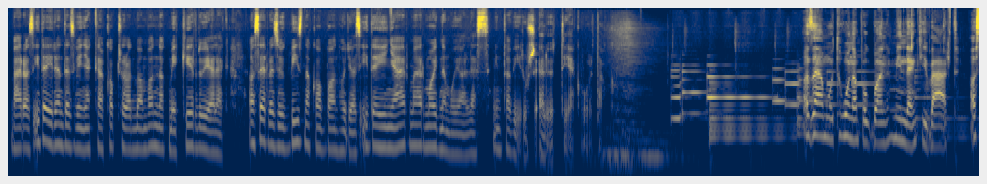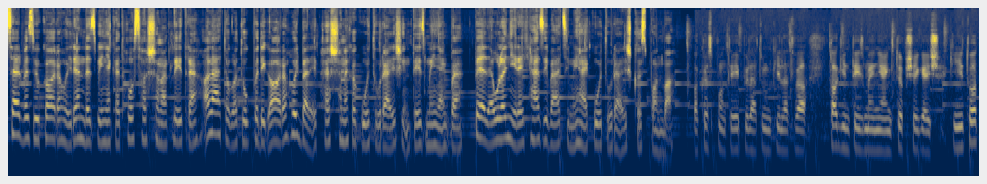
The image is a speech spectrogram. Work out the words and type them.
Bár az idei rendezvényekkel kapcsolatban vannak még kérdőjelek, a szervezők bíznak abban, hogy az idei nyár már majdnem olyan lesz, mint a vírus előttiek voltak. Az elmúlt hónapokban mindenki várt. A szervezők arra, hogy rendezvényeket hozhassanak létre, a látogatók pedig arra, hogy beléphessenek a kulturális intézményekbe. Például a Nyíregyházi Váci Mihály Kulturális Központba. A központi épületünk, illetve a tagintézményeink többsége is kinyitott.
